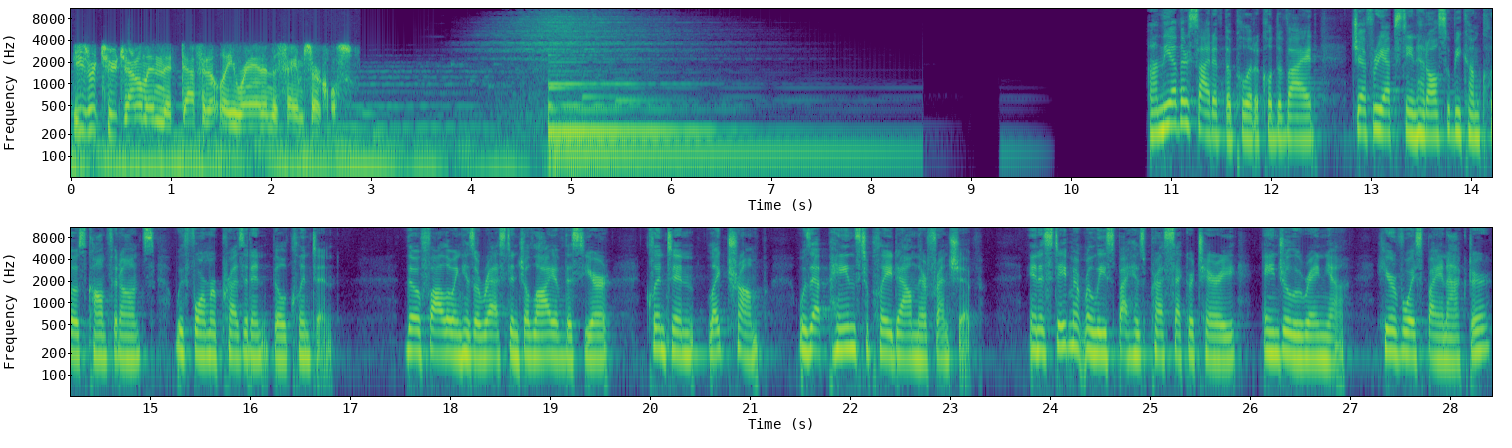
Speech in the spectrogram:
these were two gentlemen that definitely ran in the same circles. On the other side of the political divide, Jeffrey Epstein had also become close confidants with former President Bill Clinton. Though following his arrest in July of this year, Clinton, like Trump, was at pains to play down their friendship. In a statement released by his press secretary, Angel Urena, here voiced by an actor,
